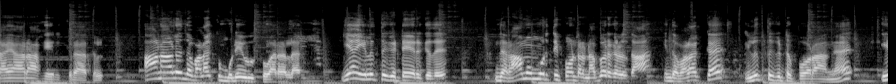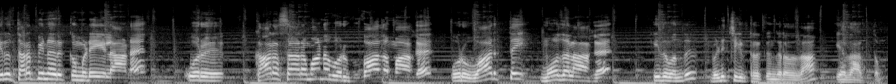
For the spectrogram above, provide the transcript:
தயாராக இருக்கிறார்கள். ஆனாலும் இந்த வழக்கு முடிவுக்கு வரலை. ஏன் இழுத்துக்கிட்டே இருக்குது? இந்த ராமமூர்த்தி போன்ற நபர்கள் தான் இந்த வழக்கை இழுத்துக்கிட்டு போகிறாங்க இரு தரப்பினருக்கும் இடையிலான ஒரு காரசாரமான ஒரு விவாதமாக ஒரு வார்த்தை மோதலாக இது வந்து வெடிச்சுக்கிட்டு இருக்குங்கிறது தான் யதார்த்தம்.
